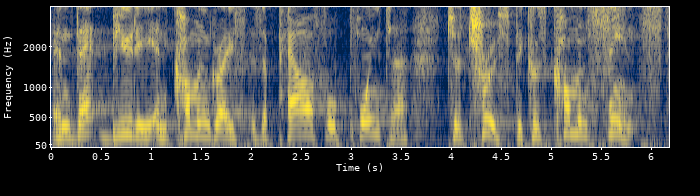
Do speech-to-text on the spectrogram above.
And that beauty in common grace is a powerful pointer to truth because common sense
